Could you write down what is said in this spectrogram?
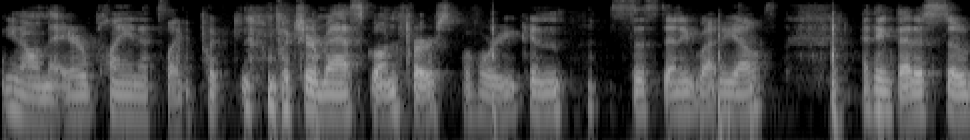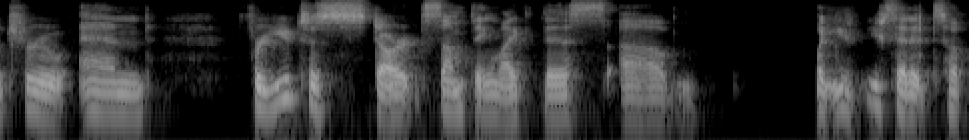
you know on the airplane it's like put put your mask on first before you can assist anybody else i think that is so true and for you to start something like this um, but you, you said it took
